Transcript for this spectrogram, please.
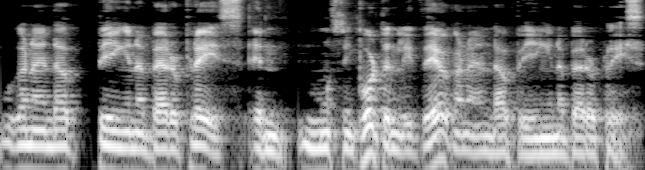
we're going to end up being in a better place. And most importantly, they're going to end up being in a better place.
